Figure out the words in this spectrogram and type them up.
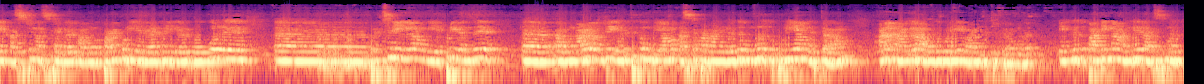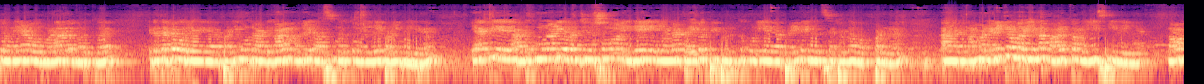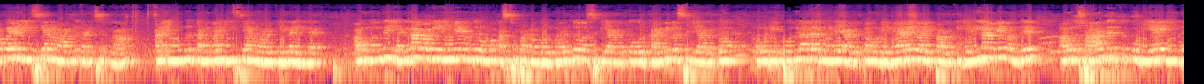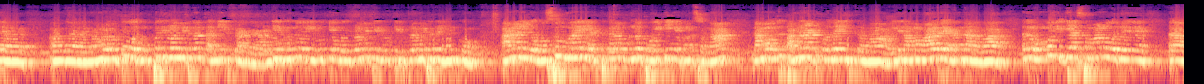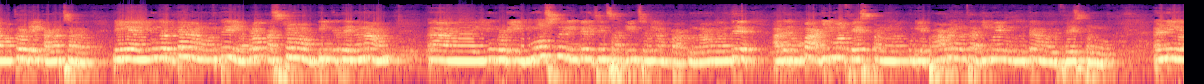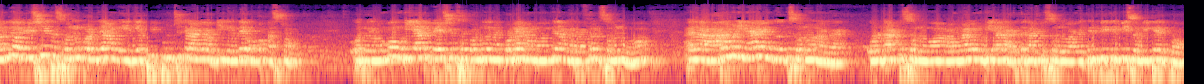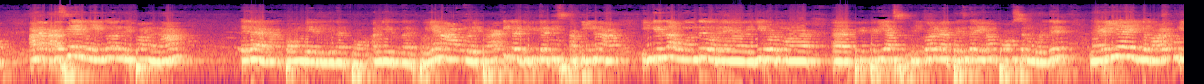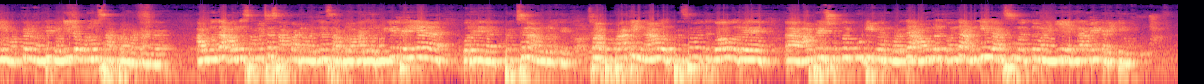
அவங்களுடைய கஷ்ட நஷ்டங்கள் அவங்க படக்கூடிய வேதனைகள் ஒவ்வொரு ஆஹ், அவங்க எப்படி வந்து அவங்களால வந்து எடுத்துக்க முடியாம கஷ்டப்படுறாங்கிறது உங்களுக்கு புரியாம இருக்கலாம். ஆனா நாங்களும் அவங்க கூடயே வாழ்ந்துட்டு இருக்கிறவங்க. எங்களுக்கு பாத்தீங்கன்னா அங்கேயும் அரசு மருத்துவமனையில ஒரு மனநல மருத்துவர். கிட்டத்தட்ட ஒரு பதிமூன்று ஆண்டு காலம் அங்கேயும் அரசு மருத்துவமனையிலேயே பணிபுரிகிறேன். எனக்கு அதுக்கு முன்னாடி ஒரு அஞ்சு வருஷமா இதே ஏரியால ட்ரைபல் பீப்புள் இருக்கக்கூடிய பிரைமரி ஹெல்த் சென்டர் தான் ஒர்க் பண்ணேன் ஆஹ் நம்ம நினைக்கிற மாதிரி எல்லாம் வாழ்க்கை ஈஸி இல்லைங்க நமக்கு வேற ஈஸியான வாழ்க்கை கிடைச்சிருக்கலாம் ஆனா இவங்களுக்கு அந்த மாதிரி ஈஸியான வாழ்க்கையெல்லாம் இல்லை அவங்க வந்து எல்லா வகையிலுமே வந்து ரொம்ப கஷ்டப்படுறாங்க ஒரு மருத்துவ வசதியாகட்டும் ஒரு கல்வி வசதியாகட்டும் அவங்களுடைய பொருளாதார நிலையாகட்டும் அவங்களுடைய வேலை வாய்ப்பாகட்டும் எல்லாமே வந்து அவங்க சார்ந்திருக்கக்கூடிய இந்த அவங்க நம்மளை விட்டு ஒரு முப்பது கிலோமீட்டர் தான் தள்ளி இருக்காங்க அங்க இருந்து ஒரு இருபத்தி ஒன்பது கிலோமீட்டர் இருபத்தி எட்டு கிலோமீட்டர் தான் இருக்கும். ஆனா நீங்க ஒசூர் மாதிரி இடத்துக்கெல்லாம் உள்ள போயிட்டீங்க அப்படின்னு சொன்னா நம்ம வந்து தமிழ்நாட்டுக்குள்ள தான் இருக்கிறோமா? இது நம்ம வாழ்ற இடம் தானவா? அது ரொம்ப வித்தியாசமான ஒரு அஹ், மக்களுடைய கலாச்சாரம். நீங்க இவங்க கிட்ட நம்ம வந்து எவ்வளவு கஷ்டம் அப்படிங்கறது என்னன்னா நீங்க வந்து ஒரு விஷயத்த சொல்லும் பொழுது அவங்க இது எப்படி புரிஞ்சுக்கிறாங்க அப்படிங்கறதே ரொம்ப கஷ்டம். ஒரு ரொம்ப முடியாத பேஷண்ட்ஸை கொண்டு வந்தா கூட நம்ம வந்து நாங்க ரெஃபரன்ஸ் சொல்லுவோம். அதுல அரை மணி நேரம் எங்களுக்கு சொல்லுவோம் நாங்க. ஒரு டாக்டர் சொல்லுவோம் அவங்களால முடியாத அடுத்த டாக்டர் சொல்லுவாங்க. திருப்பி திருப்பி சொல்லிட்டே இருப்போம். ஆனா கடைசியா இவங்க எங்க வந்து நிற்பாங்கன்னா இல்ல நான் போக முடியாது இங்க தான் இருப்போம். அங்க தான் இருப்போம். ஏன்னா அவங்களுடைய பிராக்டிக்கல் டிஃபிகல்டிஸ் பாத்தீங்கன்னா இங்க இருந்து அவங்க வந்து ஒரு ஈரோடு மா- பெ- பெரிய ஆஸ்பத்திரிக்கோ இல்ல பெருந்தரையெல்லாம் போக சொல்லும் பொழுது நிறைய இங்க வாழக்கூடிய மக்கள் வந்து வெளியில உணவு சாப்பிட மாட்டாங்க. அவங்க வந்து அவங்க சமைச்ச சாப்பாடு மட்டும் தான் சாப்பிடுவாங்க. அது ஒரு மிகப்பெரிய ஒரு பிரச்சனை அவங்களுக்கு. சோ அப்ப பாத்தீங்கன்னா ஒரு பிரசவத்துக்கோ ஒரு ஆபரேஷனுக்கோ கூட்டிட்டு வரும்பொழுது அவங்களுக்கு வந்து அங்கேயும் ஒரு அரசு மருத்துவமனையிலேயே எல்லாமே கிடைக்கும்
